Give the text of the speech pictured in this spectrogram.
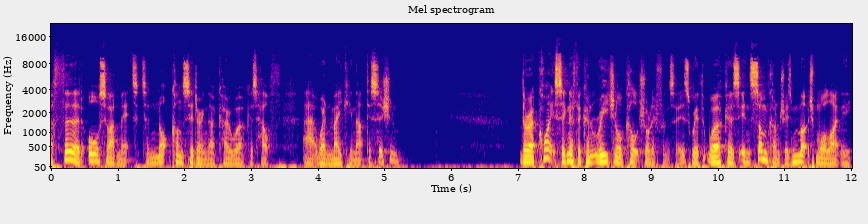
A third also admit to not considering their co workers' health uh, when making that decision. There are quite significant regional cultural differences, with workers in some countries much more likely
